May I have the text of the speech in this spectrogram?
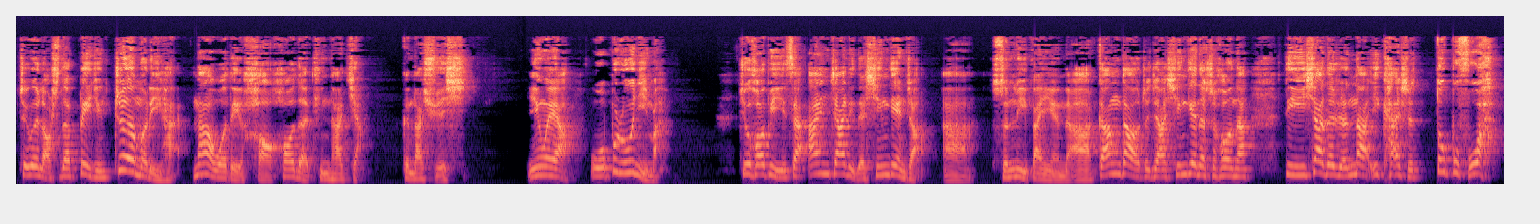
这位老师的背景这么厉害，那我得好好的听他讲，跟他学习。因为啊，我不如你嘛。就好比在安家里的新店长啊，孙俪扮演的啊，刚到这家新店的时候呢，底下的人呢一开始都不服啊，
